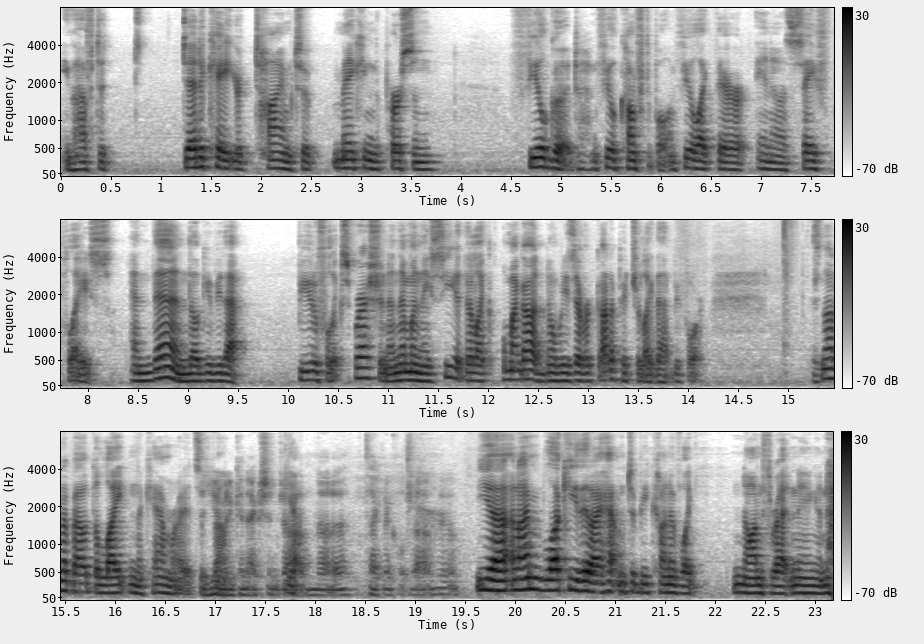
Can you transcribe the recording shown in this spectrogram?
you have to dedicate your time to making the person feel good and feel comfortable and feel like they're in a safe place and then they'll give you that beautiful expression and then when they see it they're like oh my god nobody's ever got a picture like that before it's not about the light and the camera it's a about human connection job, yeah. not a technical job. Yeah. yeah, and I'm lucky that I happen to be kind of like non-threatening and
